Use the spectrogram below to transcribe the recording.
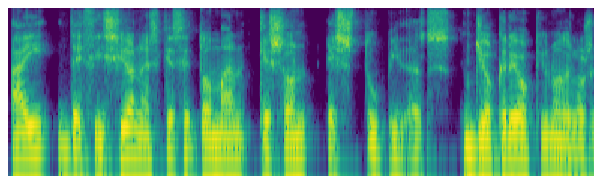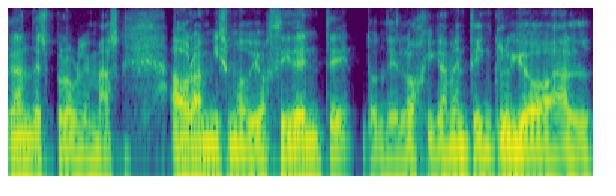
hay decisiones que se toman que son estúpidas. Yo creo que uno de los grandes problemas ahora mismo de Occidente, donde lógicamente incluyo al,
